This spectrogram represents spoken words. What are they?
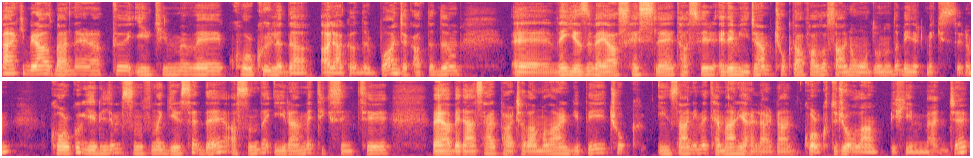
Belki biraz bende yarattığı irkilme ve korkuyla da alakalıdır bu. Ancak atladığım e, ve yazı veya sesle tasvir edemeyeceğim çok daha fazla sahne olduğunu da belirtmek isterim. Korku gerilim sınıfına girse de aslında iğrenme, tiksinti veya bedensel parçalanmalar gibi çok insani ve temel yerlerden korkutucu olan bir film bence.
